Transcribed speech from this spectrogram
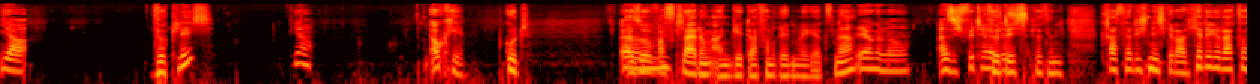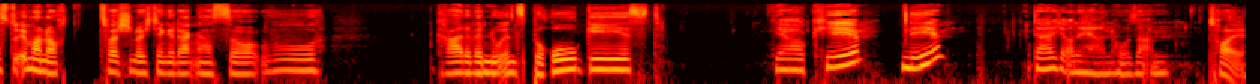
ja, Wirklich? Ja. Okay, gut. Also Ähm, was Kleidung angeht, davon reden wir jetzt, ne? ja, genau. Also ich würde Für halt dich jetzt, persönlich. Krass, hätte ich nicht gedacht. Ich hätte gedacht, dass du immer noch zwischendurch den Gedanken hast, so, uh, gerade wenn du ins Büro gehst, ja, okay, nee, da hatte ich auch eine Herrenhose an. Toll.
